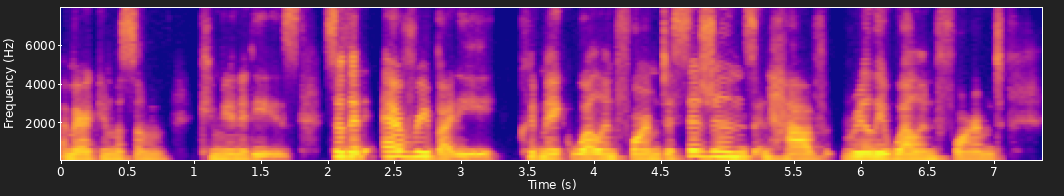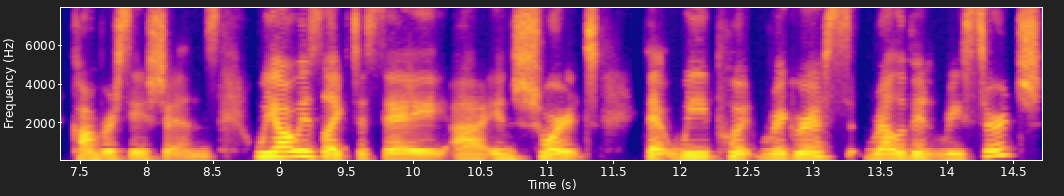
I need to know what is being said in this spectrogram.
American Muslim communities, so that everybody could make well informed decisions and have really well informed conversations. We always like to say, uh, in short, that we put rigorous, relevant research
